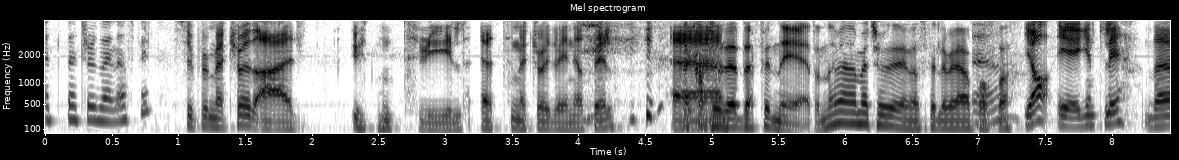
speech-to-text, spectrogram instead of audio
et Metroidvania-spill? Super Metroid er uten tvil et Metroidvania-spill. Det er kanskje det definerende med Metroidvania-spillet, vil jeg påstå. Ja, egentlig. Det,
